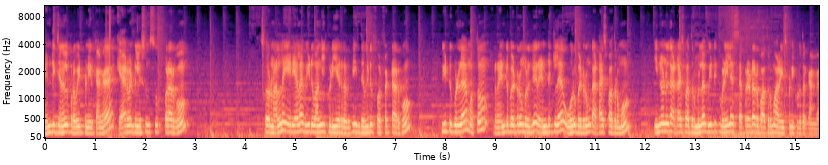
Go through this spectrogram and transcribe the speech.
ரெண்டு ஜன்னல் ப்ரொவைட் பண்ணியிருக்காங்க. ஏர் வென்டிலேஷன் சூப்பராக இருக்கும். ஸோ ஒரு நல்ல ஏரியாவில் வீடு வாங்கி குடியேறதுக்கு இந்த வீடு பர்ஃபெக்டாக இருக்கும். வீட்டுக்குள்ளே மொத்தம் ரெண்டு பெட்ரூம் இருக்குது ரெண்டுக்குள்ள ஒரு பெட்ரூமுக்கு அட்டாச் பாத்ரூமும் இன்னொன்றுக்கு அட்டாச் பாத்ரூம் இல்லை வீட்டுக்கு வெளியில் செப்பரேட்டாக ஒரு பாத்ரூமும் அரேஞ்ச் பண்ணி கொடுத்துருக்காங்க.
